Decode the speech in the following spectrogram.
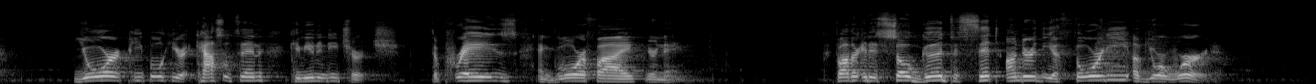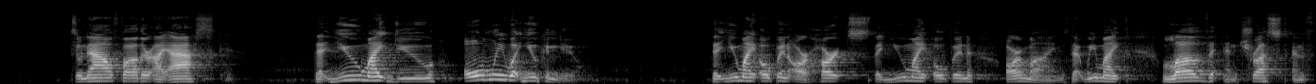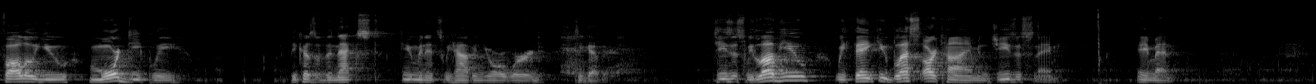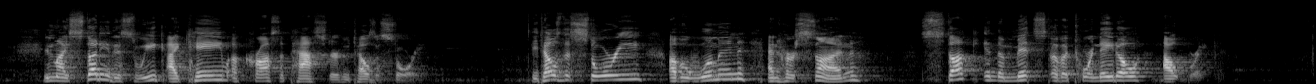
your people here at Castleton Community Church, to praise and glorify your name. Father, it is so good to sit under the authority of your word. So now, Father, I ask that you might do only what you can do, that you might open our hearts, that you might open our minds, that we might love and trust and follow you more deeply because of the next few minutes we have in your word together. Jesus, we love you. We thank you. Bless our time. In Jesus' name, amen. In my study this week, I came across a pastor who tells a story. He tells the story of a woman and her son stuck in the midst of a tornado outbreak.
